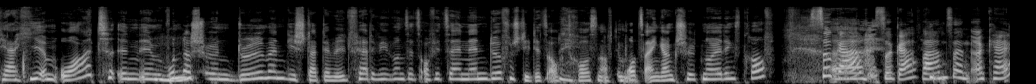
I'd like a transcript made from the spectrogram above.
ja hier im Ort, in, im mhm. wunderschönen Dülmen, die Stadt der Wildpferde, wie wir uns jetzt offiziell nennen dürfen, steht jetzt auch draußen auf dem Ortseingangsschild neuerdings drauf. Sogar, äh, sogar, Wahnsinn, okay.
